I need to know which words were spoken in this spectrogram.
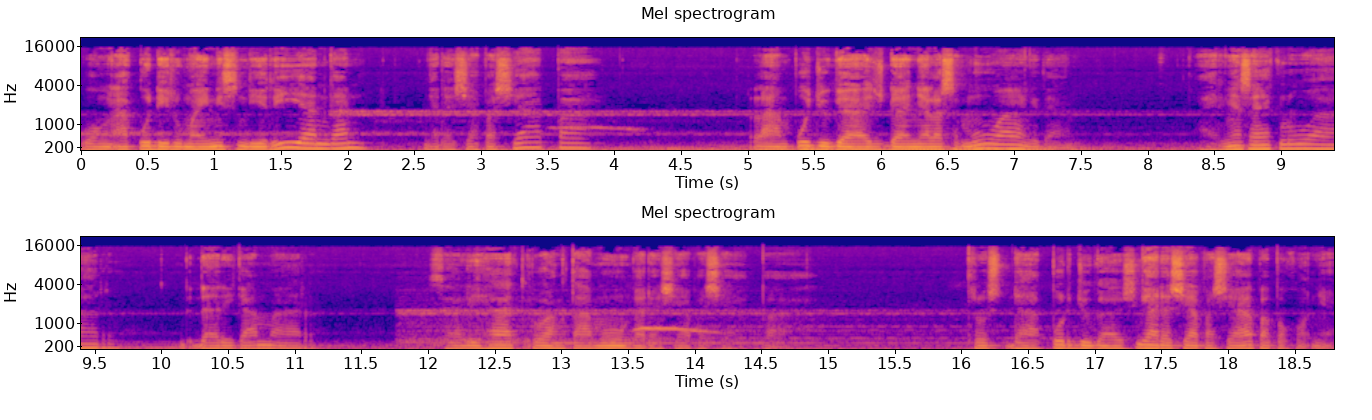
Wong aku di rumah ini sendirian kan? Gak ada siapa-siapa. Lampu juga sudah nyala semua gitu kan. Akhirnya saya keluar dari kamar. Saya lihat ruang tamu gak ada siapa-siapa. Terus dapur juga gak ada siapa-siapa pokoknya.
